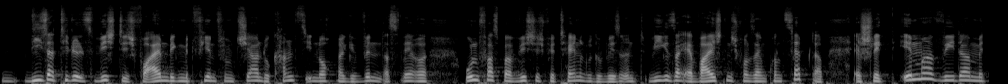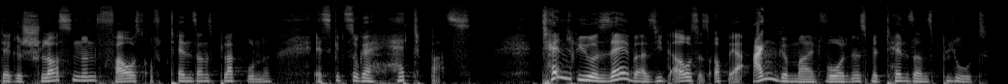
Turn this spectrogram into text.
dieser Titel ist wichtig, vor allem mit 54 Jahren. Du kannst ihn nochmal gewinnen. Das wäre unfassbar wichtig für Tenryu gewesen. Und wie gesagt, er weicht nicht von seinem Konzept ab. Er schlägt immer wieder mit der geschlossenen Faust auf Tensans Plattwunde. Es gibt sogar Headbutts. Tenryu selber sieht aus, als ob er angemalt worden ist mit Tensans Blut.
